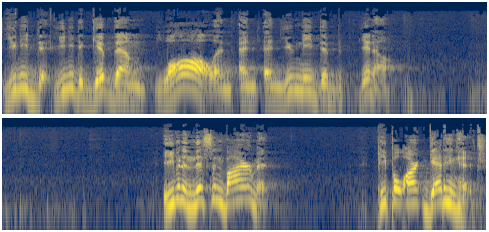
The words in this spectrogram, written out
you, need to, you need to give them law and, and, and you need to, you know. Even in this environment, People aren't getting it.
